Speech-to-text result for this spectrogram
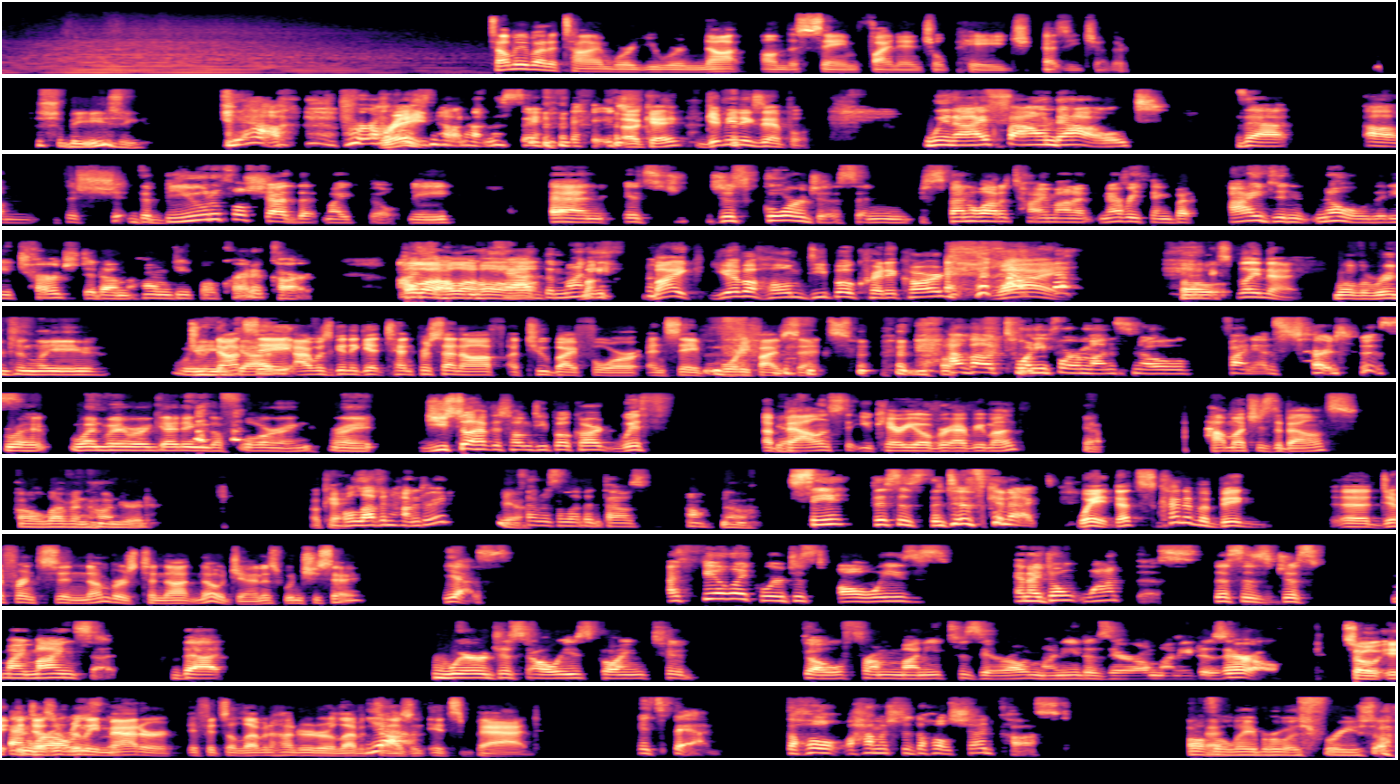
Tell me about a time where you were not on the same financial page as each other. This will be easy. Yeah, we're always Great. not on the same page. Okay. Give me an example. when I found out that um, the sh- the beautiful shed that Mike built me, and it's just gorgeous, and spent a lot of time on it and everything, but I didn't know that he charged it on the Home Depot credit card. Hold I on, hold on, hold on, Had hold on. the money? Mike, you have a Home Depot credit card? Why? Well, Explain that. well, originally we Do not got say it- I was going to get 10% off a two by four and save 45 cents. No. How about twenty four months no finance charges. Right. When we were getting the flooring, right. Do you still have this Home Depot card with a Yeah. balance that you carry over every month? Yeah. How much is the balance? Eleven hundred. Okay. Eleven hundred. Yeah. that was eleven thousand. Oh, No. see, this is the disconnect. Wait, that's kind of a big uh, difference in numbers to not know, Janis, wouldn't you say? Yes, I feel like we're just always, and I don't want this. This is just my mindset that we're just always going to go from money to zero, money to zero, money to zero. So it, it doesn't really matter if it's 1100 or 11,000, it's bad. It's bad. The whole, how much did the whole shed cost? All the labor was free. So,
